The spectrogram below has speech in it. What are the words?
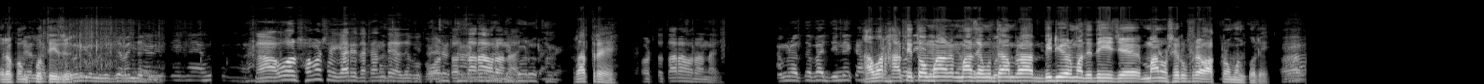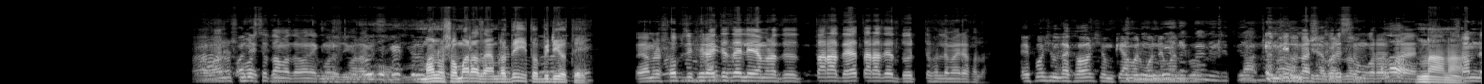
এরকম প্রতি না ওর সমস্যা গাড়ি টান দেয়া দেবো ওর তো তারা ওরা নাই। রাত্রে? ওর তো তারা নাই। আমরা তো ভাই দিনে আবার হাতি তো মাঝে মধ্যে আমরা ভিডিওর মাঝে দেখি যে মানুষের উপরে আক্রমণ করে। মানুষ মরছে তো আমাদের অনেক মানুষ মারা মানুষও মারা যায় আমরা দেখি তো ভিডিওতে। আমরা সবজি ফিরাইতে চাইলে আমরা তারা দেয় তারা দেয় ধরতে ফেলে মাইরা ফেলা। মনে না না সামনে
